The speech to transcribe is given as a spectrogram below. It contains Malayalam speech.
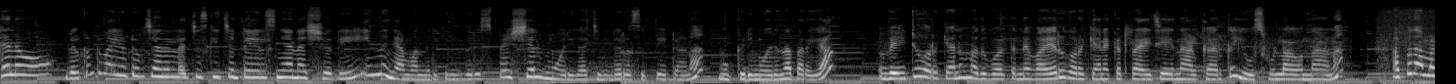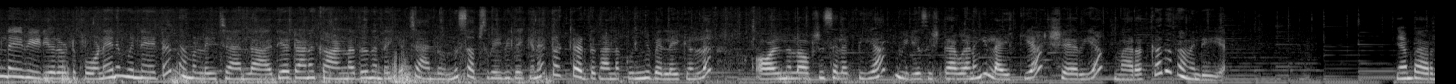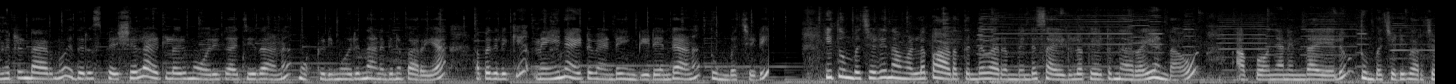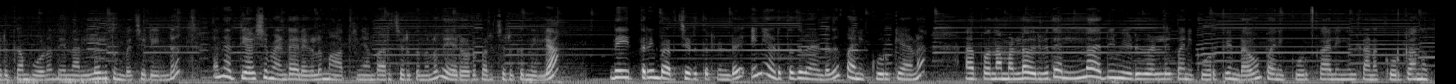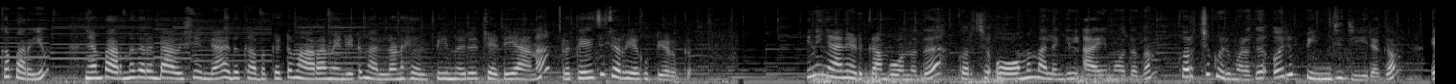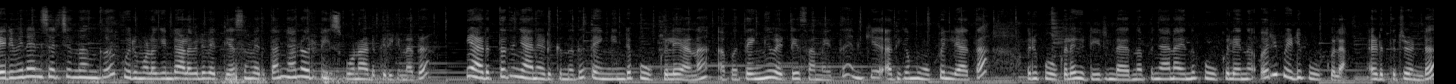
Hello welcome to my YouTube channel Achus kitchen tales ഞാൻ അശ്വതി. ഇന്ന് ഞാൻ വന്നിരിക്കുന്നത് ഒരു സ്പെഷ്യൽ മോരുകാച്ചിന്റെ റെസിപ്പി ആയിട്ടാണ്. മുക്കിടി മോര് എന്നാ പറയാ. വെയിറ്റ് കുറയ്ക്കാനും അതുപോലെ തന്നെ വയറ് കുറയ്ക്കാനൊക്കെ ട്രൈ ചെയ്യുന്ന ആൾക്കാർക്ക് യൂസ്ഫുൾ ആവുന്നതാണ്. അപ്പോൾ നമ്മളുടെ ഈ വീഡിയോയിലോട്ട് പോണേന് മുന്നേയായിട്ട് നമ്മളുടെ ഈ ചാനൽ ആദ്യമായിട്ടാണ് കാണുന്നത് എന്നുണ്ടെങ്കിൽ ചാനൽ ഒന്ന് സബ്സ്ക്രൈബ് ചെയ്തേക്കണേ. തൊട്ടടുത്ത് കാണുന്ന കുഞ്ഞു ബെല്ലൈക്കണിൽ ഓൾ എന്നുള്ള ഓപ്ഷൻ സെലക്ട് ചെയ്യാം. വീഡിയോസ് ഇഷ്ടമാവുകയാണെങ്കിൽ ലൈക്ക് ചെയ്യുക ഷെയർ ചെയ്യുക മറക്കാതെ കമന്റ് ചെയ്യുക. ഞാൻ പറഞ്ഞിട്ടുണ്ടായിരുന്നു ഇതൊരു സ്പെഷ്യൽ ആയിട്ടുള്ള ഒരു മോര് കാച്ചിയതാണ്. മുക്കിടി മോര് എന്നാണ് ഇതിന് പറയുക അപ്പോൾ ഇതിലേക്ക് മെയിനായിട്ട് വേണ്ട ഇൻഗ്രീഡിയന്റ് ആണ് തുമ്പച്ചെടി. ഈ തുമ്പച്ചെടി നമ്മളുടെ പാടത്തിന്റെ വരമ്പിന്റെ സൈഡിലൊക്കെ ആയിട്ട് നിറയെ ഉണ്ടാവും. അപ്പോൾ ഞാൻ എന്തായാലും തുമ്പച്ചെടി പറിച്ചെടുക്കാൻ പോകണം ദേ നല്ലൊരു തുമ്പച്ചെടി ഉണ്ട്. അതിന് അത്യാവശ്യം വേണ്ട ഇലകൾ മാത്രം ഞാൻ പറിച്ചെടുക്കുന്നുള്ളൂ. വേരോട് പറിച്ചെടുക്കുന്നില്ല. ദേ ഇത്രയും പറിച്ചെടുത്തിട്ടുണ്ട്. ഇനി അടുത്തത് വേണ്ടത് പനിക്കൂർക്കയാണ്. അപ്പോൾ നമ്മളുടെ ഒരുവിധം എല്ലാവരുടെയും വീടുകളിൽ പനിക്കൂർക്ക ഉണ്ടാവും. പനിക്കൂർക്ക അല്ലെങ്കിൽ കണക്കൂർക്ക എന്നൊക്കെ പറയും. ഞാൻ പറഞ്ഞു തരേണ്ട ആവശ്യമില്ല. ഇത് കപക്കെട്ട് മാറാൻ വേണ്ടിയിട്ട് നല്ലോണം ഹെൽപ്പ് ചെയ്യുന്ന ഒരു ചെടിയാണ് പ്രത്യേകിച്ച് ചെറിയ കുട്ടികൾക്ക്. ഇനി ഞാൻ എടുക്കാൻ പോകുന്നത് കുറച്ച് ഓമം അല്ലെങ്കിൽ അയമോദകം കുറച്ച് കുരുമുളക് ഒരു പിഞ്ച് ജീരകം. എരിവിനനുസരിച്ച് നിങ്ങൾക്ക് കുരുമുളകിന്റെ അളവിൽ വ്യത്യാസം വരുത്താൻ ഞാൻ ഒരു ടീസ്പൂൺ എടുത്തിരിക്കുന്നത്. ഈ അടുത്തത് ഞാൻ എടുക്കുന്നത് തെങ്ങിന്റെ പൂക്കുലയാണ്. അപ്പോൾ തെങ്ങ് വെട്ടിയ സമയത്ത് എനിക്ക് അധികം മൂപ്പില്ലാത്ത ഒരു പൂക്കുല കിട്ടിയിട്ടുണ്ടായിരുന്നു. അപ്പോൾ ഞാൻ അതിന് പൂക്കുലയിൽ നിന്ന് ഒരു പിടി പൂക്കുല എടുത്തിട്ടുണ്ട്.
